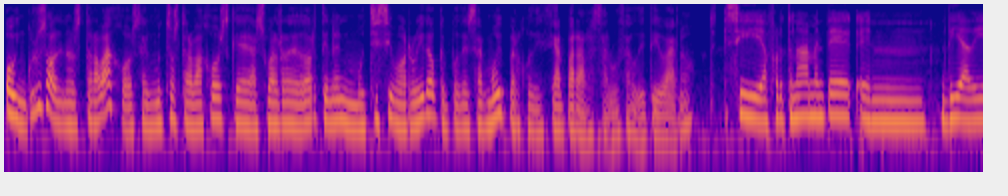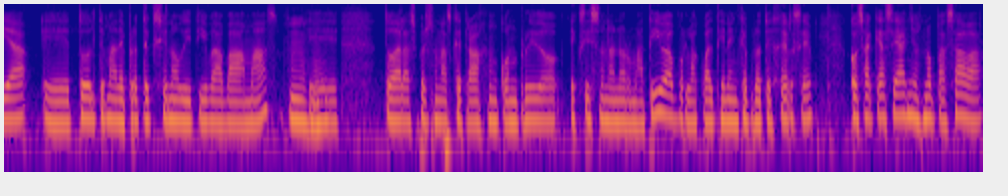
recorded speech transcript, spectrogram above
o incluso en los trabajos. Hay muchos trabajos que a su alrededor tienen muchísimo ruido que puede ser muy perjudicial para la salud auditiva, ¿no? Sí, afortunadamente en día a día eh, todo el tema de protección auditiva va a más. Eh, todas las personas que trabajan con ruido existe una normativa por la cual tienen que protegerse, cosa que hace años no pasaba.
